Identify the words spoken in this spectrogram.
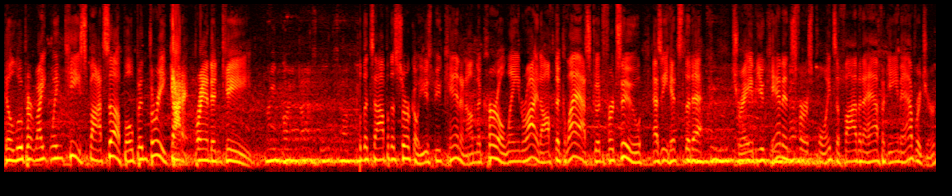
He'll loop it right wing Key. Spots up, open three. Got it, Brandon Key to the top of the circle. Use Buchanan on the curl, lane right off the glass. Good for two as he hits the deck. Tray Buchanan's first points, a five and a half a game averager.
